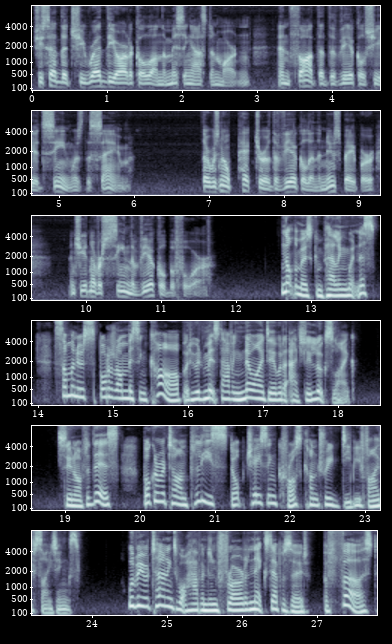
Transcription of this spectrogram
She said that she read the article on the missing Aston Martin and thought that the vehicle she had seen was the same. There was no picture of the vehicle in the newspaper, and she had never seen the vehicle before. Not the most compelling witness. Someone who was spotted on missing car, but who admits to having no idea what it actually looks like. Soon after this, Boca Raton police stopped chasing cross country DB5 sightings. We'll be returning to what happened in Florida next episode, but first,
